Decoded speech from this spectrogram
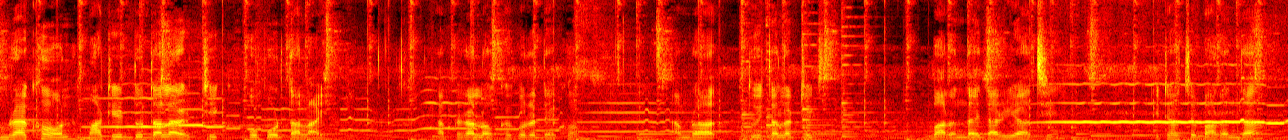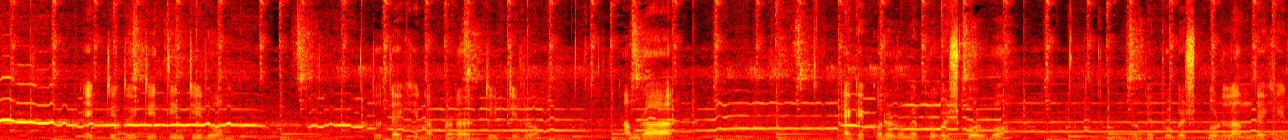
আমরা এখন মাটির দোতলার ঠিক ওপর তলায়। আপনারা লক্ষ্য করে দেখুন, আমরা দুই তলার ঠিক বারান্দায় দাঁড়িয়ে আছি। এটা হচ্ছে বারান্দা, একটি, দুইটি, তিনটি রুম। তো দেখেন আপনারা দুইটি রুম। আমরা এক এক করে রুমে প্রবেশ করব। রুমে প্রবেশ করলাম, দেখেন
